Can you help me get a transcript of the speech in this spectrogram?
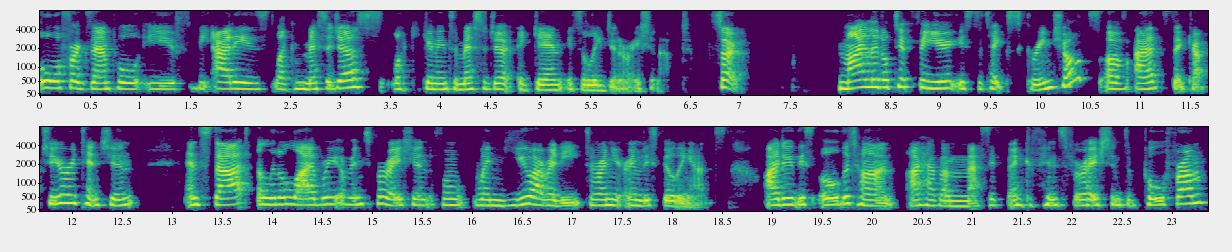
or, for example, if the ad is like message us, like you get into Messenger, again, it's a lead generation ad. So, my little tip for you is to take screenshots of ads that capture your attention and start a little library of inspiration for when you are ready to run your own list building ads. I do this all the time. I have a massive bank of inspiration to pull from.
